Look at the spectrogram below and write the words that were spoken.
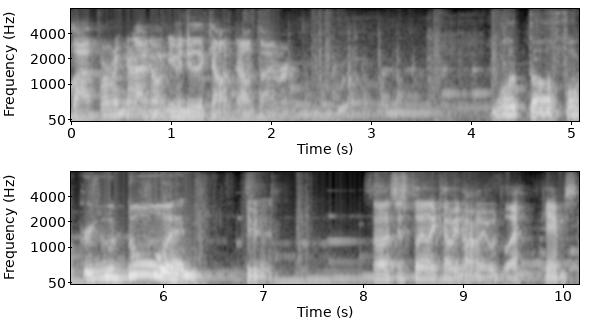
platforming here, I don't even do the countdown timer. What the fuck are you doing? Dude. So let's just play like how we normally would play games.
